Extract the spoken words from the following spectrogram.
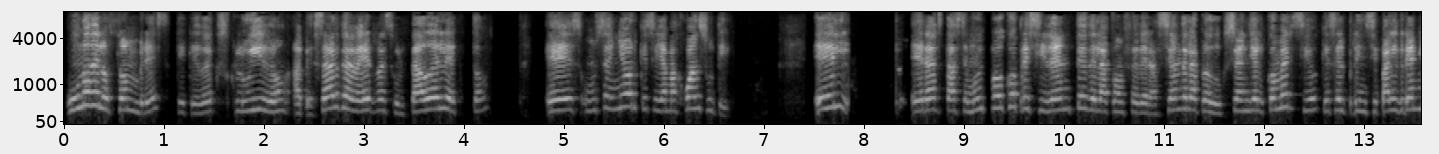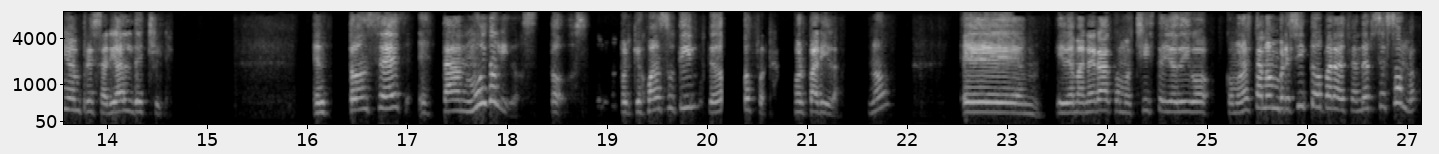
Uno de los hombres que quedó excluido, a pesar de haber resultado electo, es un señor que se llama Juan Sutil. Él era hasta hace muy poco presidente de la Confederación de la Producción y el Comercio, que es el principal gremio empresarial de Chile. Entonces, están muy dolidos todos, porque Juan Sutil quedó fuera por paridad, ¿no? Eh, y de manera como chiste, yo digo, como no es tan hombrecito para defenderse solo,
